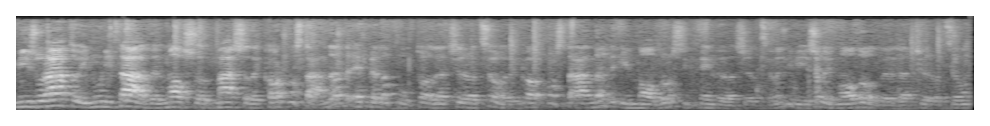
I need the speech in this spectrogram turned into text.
misurato in unità del mosso, massa del corpo standard è per l'appunto l'accelerazione del corpo standard, il modulo, si intende l'accelerazione diviso, il modulo dell'accelerazione.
